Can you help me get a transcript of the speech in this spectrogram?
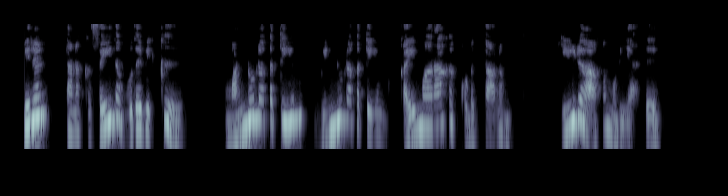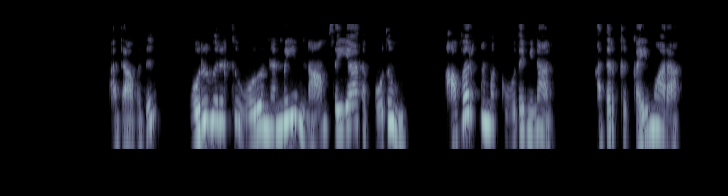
பிறன் தனக்கு செய்த உதவிக்கு மண்ணுலகத்தையும் விண்ணுலகத்தையும் கைமாறாக கொடுத்தாலும் ஈடு ஆக முடியாது. அதாவது ஒருவருக்கு ஒரு நன்மையும் நாம் செய்யாத போதும் அவர் நமக்கு உதவினால் அதற்கு கைமாறாக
